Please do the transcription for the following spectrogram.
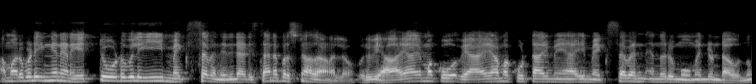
ആ മറുപടി ഇങ്ങനെയാണ്. ഏറ്റവും ഒടുവിൽ ഈ മെക്സെവൻ ഇതിന്റെ അടിസ്ഥാന പ്രശ്നം അതാണല്ലോ. ഒരു വ്യായാമ വ്യായാമ കൂട്ടായ്മയായി മെക് മെക്സെവൻ എന്നൊരു മൂവ്മെന്റ് ഉണ്ടാവുന്നു.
